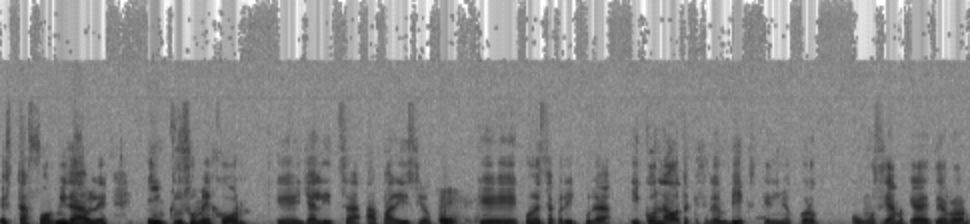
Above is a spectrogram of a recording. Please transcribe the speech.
está formidable, incluso mejor que Yalitza Aparicio, que con esta película y con la otra que salió en VIX, que ni me acuerdo cómo se llama, que era de terror,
